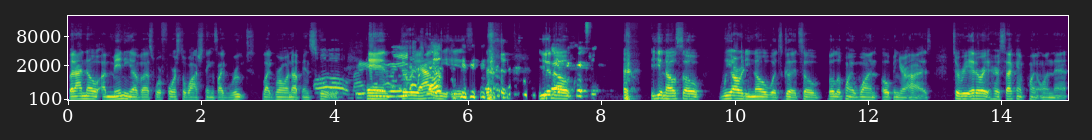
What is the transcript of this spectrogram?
but I know uh, many of us were forced to watch things like Roots, like growing up in school. Oh and the reality is, you know, you know, so we already know what's good. So bullet point one, open your eyes. To reiterate her second point on that,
